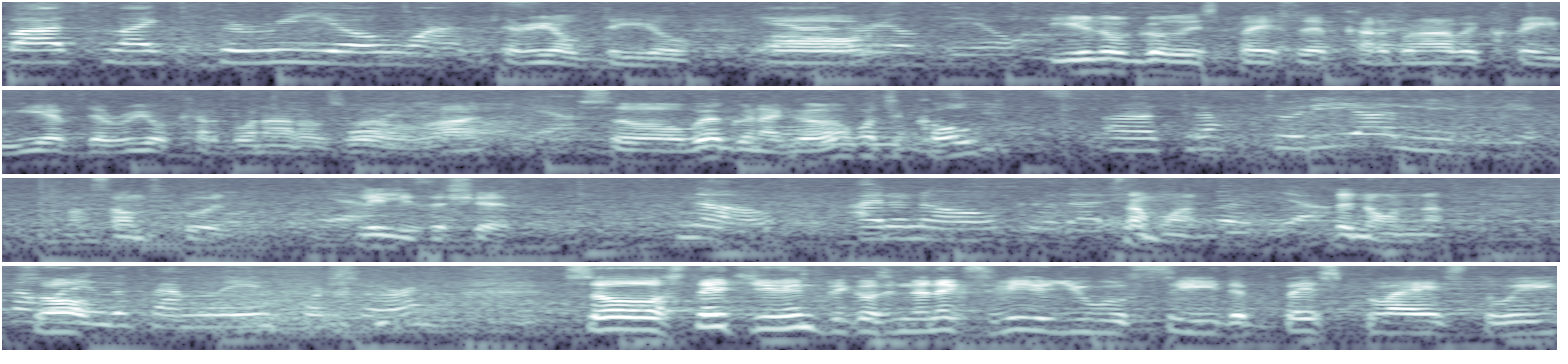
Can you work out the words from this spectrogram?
but like the real ones. the real deal. Yeah, the real deal. you don't go to this place to have carbonara with cream. You have the real carbonara as well, right? Yeah. So we're gonna go. What's it called? Uh, Trattoria Lilli. Oh, sounds good. Yeah. Lilli's the chef. No, I don't know who that is. Someone. but yeah. The nonna. Someone So- in the family for sure. So stay tuned because in the next video you will see the best place to eat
